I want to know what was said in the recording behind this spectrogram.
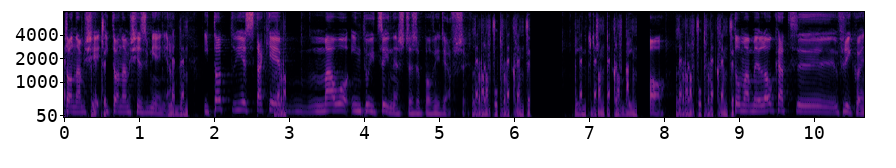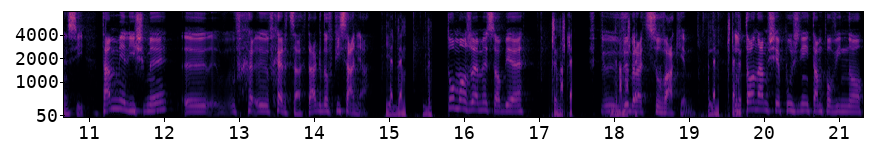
to nam się, i to nam się zmienia. I to jest takie mało intuicyjne, szczerze powiedziawszy. O, tu mamy low cut y, frequency. Tam mieliśmy y, w, w hercach, tak, do wpisania. Tu możemy sobie wybrać suwakiem. I to nam się później tam powinno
